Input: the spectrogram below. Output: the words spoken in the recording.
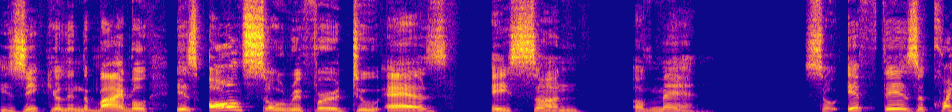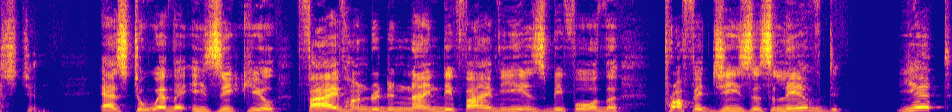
Ezekiel in the Bible is also referred to as a son of man. So if there's a question as to whether Ezekiel, 595 years before the prophet Jesus lived, yet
